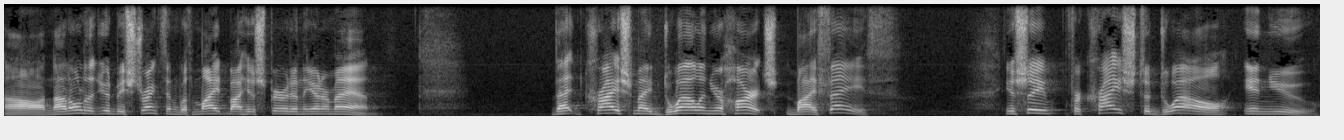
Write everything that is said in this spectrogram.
uh, not only that you'd be strengthened with might by his Spirit in the inner man, that Christ may dwell in your hearts by faith. You see, for Christ to dwell in you,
